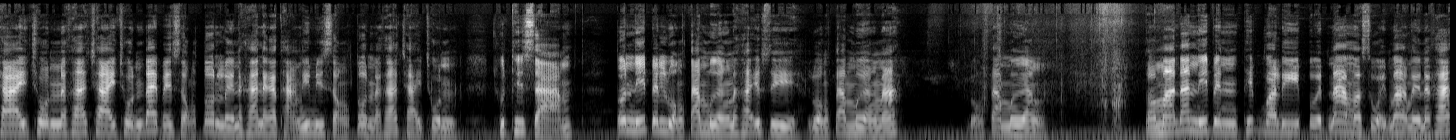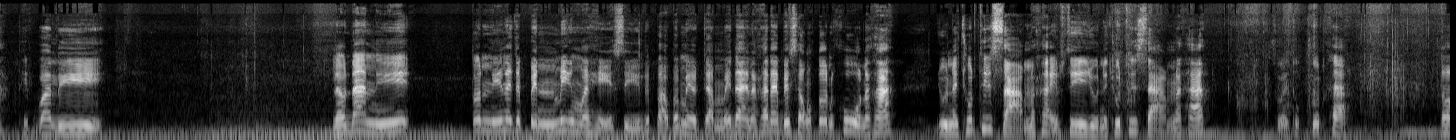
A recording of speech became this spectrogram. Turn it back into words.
ชายชนนะคะ ชายชนได้ไปสองต้นเลยนะคะ ในกระถางนี้มีสองต้นนะคะ ชายชนชุดที่สาม ต้นนี้เป็นหลวงตาเมืองนะคะ FC หลวงตาเมืองนะ หลวงตาเมือง ต่อมาด้านนี้เป็นทิพวารีเปิดหน้ามาสวยมากเลยนะคะ ทิพวารีแล้วด้านนี้ต้นนี้น่าจะเป็นมิ่งมาเหสีหรือเปล่าป้าแมวจำไม่ได้นะคะ ได้ไปสองต้นคู่นะคะ อยู่ในชุดที่สามนะคะ FC อยู่ในชุดที่สามนะคะ สวยทุกชุดค่ะ ต่อ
